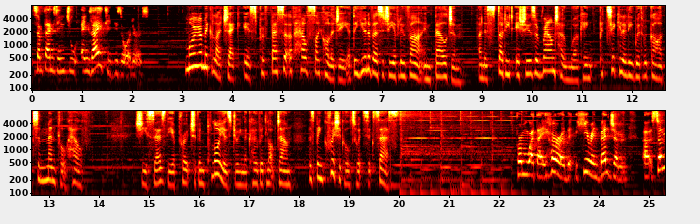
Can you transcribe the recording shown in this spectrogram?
sometimes into anxiety disorders. Moira Mikolajczak is Professor of Health Psychology at the University of Louvain in Belgium and has studied issues around home working, particularly with regard to mental health. She says the approach of employers during the COVID lockdown has been critical to its success from what I heard here in Belgium, uh, some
